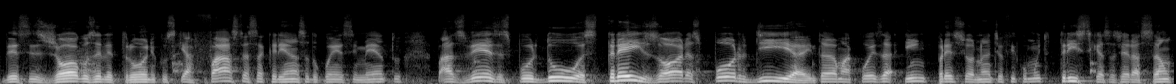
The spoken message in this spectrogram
desses jogos eletrônicos que afastam essa criança do conhecimento, às vezes por duas, três horas por dia. Então é uma coisa impressionante. Eu fico muito triste que essa geração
